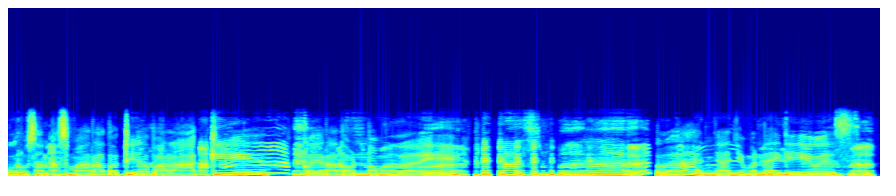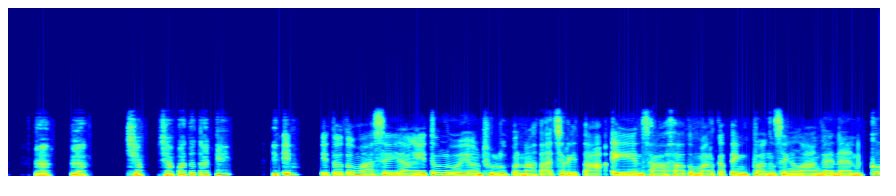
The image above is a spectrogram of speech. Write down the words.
urusan asmara atau dia apa lagi kayak rata nom wae Asmara. wah nyanyi meneh iki wis Nah, nah, lah siapa, siapa tuh tadi? Itu itu tuh masih yang itu loh yang dulu pernah tak ceritain salah satu marketing bank sing langgananku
